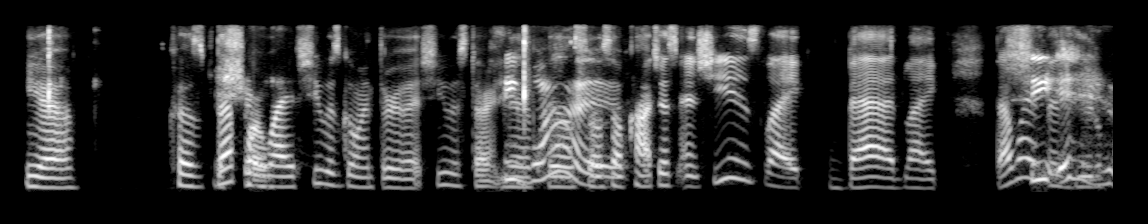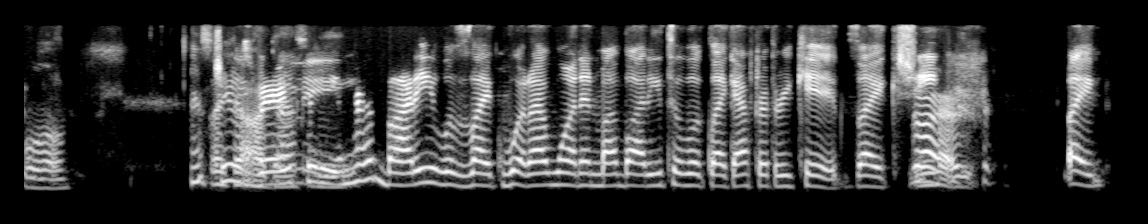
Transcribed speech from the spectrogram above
Yeah. Because For that poor wife, she was going through it. She was starting She to feel so was. self conscious, and she is like bad. Like that wife She is is. beautiful. It's she like was very audacity. pretty, and her body was like what I wanted my body to look like after three kids. Like she, Right. like,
